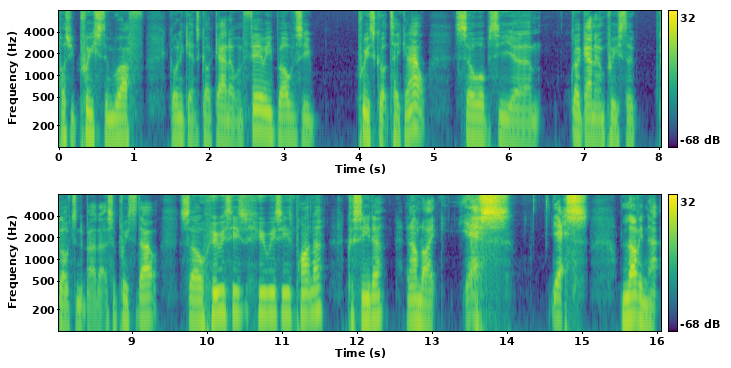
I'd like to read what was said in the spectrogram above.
possibly Priest and Ruff going against Gargano and Theory, but obviously Priest got taken out, so obviously um, Gargano and Priest are gloating about that. So Priest is out. So who is his who is his partner? Kushida. And I'm like, yes, yes, loving that.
